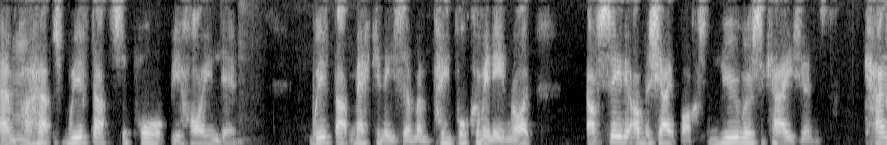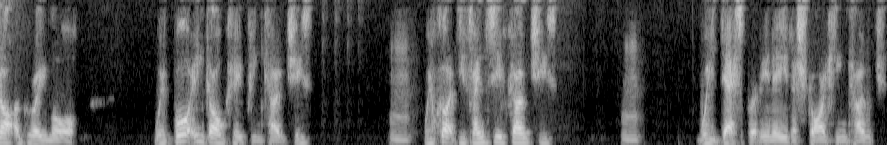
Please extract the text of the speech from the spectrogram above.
and Mm. perhaps with that support behind him, with that mechanism and people coming in, right? I've seen it on the shoutbox numerous occasions. Cannot agree more. We've brought in goalkeeping coaches. Mm. We've got defensive coaches. Mm. We desperately need a striking coach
